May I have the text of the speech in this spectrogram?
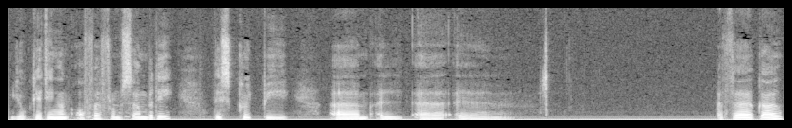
you're getting an offer from somebody. This could be um, a, a, a a Virgo,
